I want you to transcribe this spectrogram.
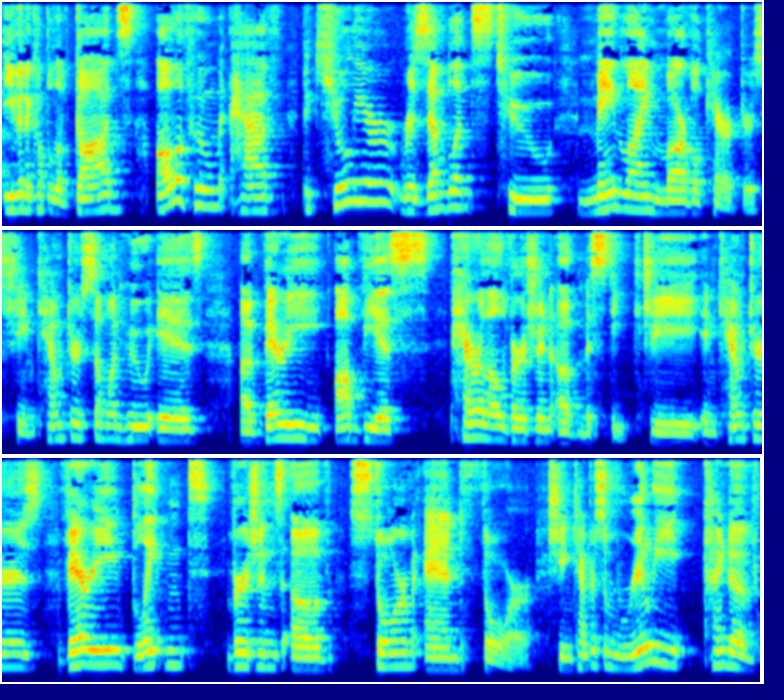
even a couple of gods, all of whom have peculiar resemblance to mainline Marvel characters. She encounters someone who is a very obvious parallel version of Mystique. She encounters very blatant versions of Storm and Thor. She encounters some really kind of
